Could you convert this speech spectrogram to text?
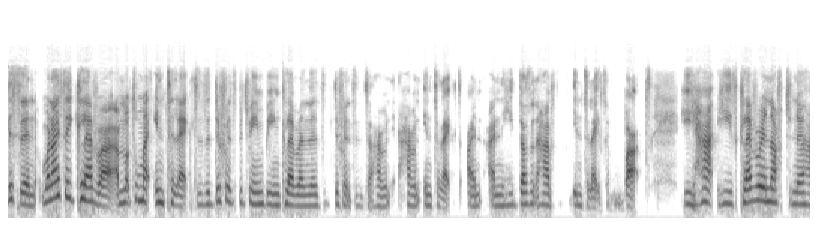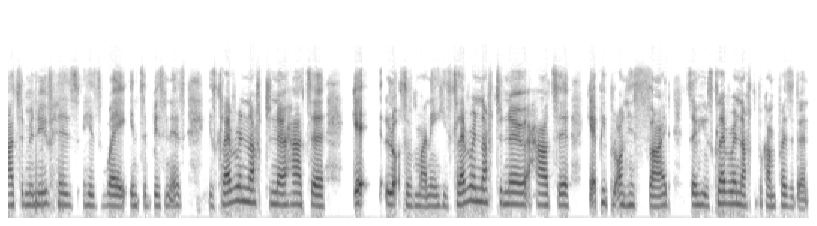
listen. When I say clever, I'm not talking about intellect. There's a difference between being clever and there's a difference into having having intellect. And and he doesn't have intellect, but he had he's clever enough to know how to maneuver his his way into business. He's clever enough to know how to get lots of money. He's clever enough to know how to get people on his side. So he was clever enough to become president.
